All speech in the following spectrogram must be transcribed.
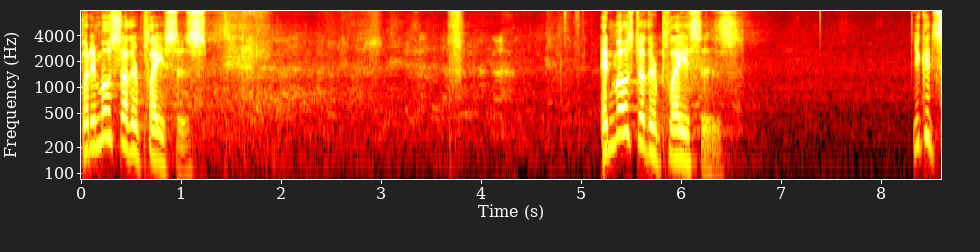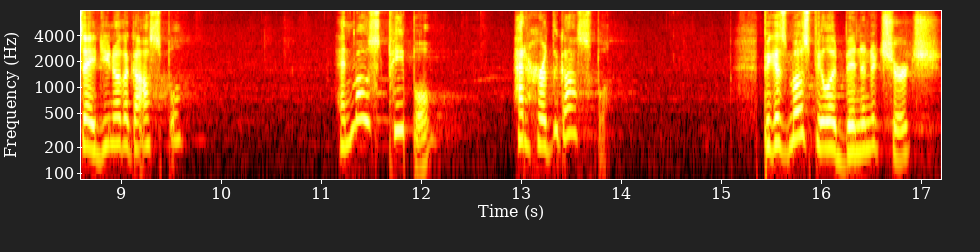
but in most other places, in most other places, you could say, Do you know the gospel? And most people had heard the gospel. Because most people had been in a church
